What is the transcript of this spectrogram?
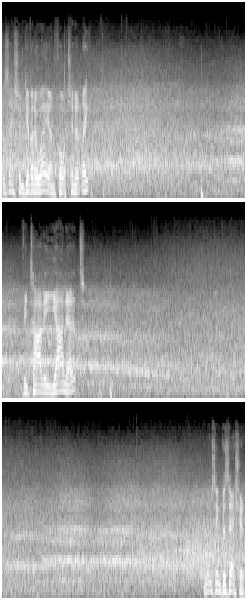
Possession given away, unfortunately. Vitali Janelt. Losing possession.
